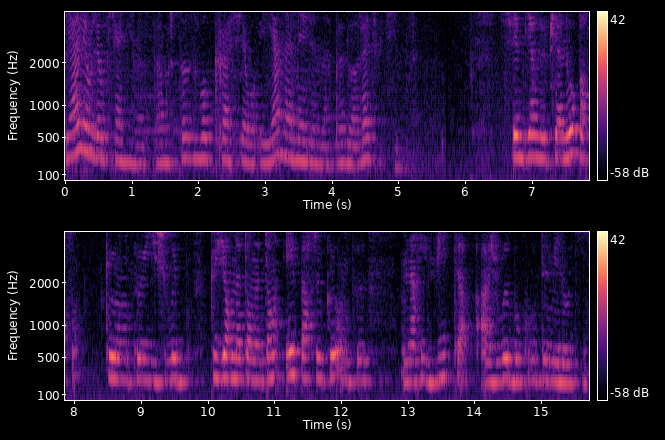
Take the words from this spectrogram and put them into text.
Я люблю пианино, потому что звук красивый, и я намерена продолжать учиться. J'aime bien le piano parce qu'on peut y jouer plusieurs notes en même temps et parce qu'on peut, on arrive vite à jouer beaucoup de mélodies.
